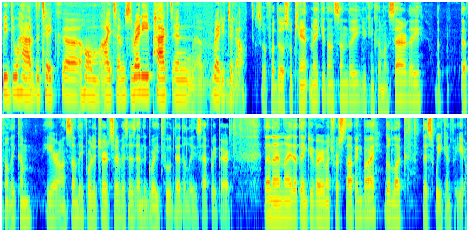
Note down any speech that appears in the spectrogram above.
We do have the take uh, home items ready, packed, and uh, ready to go. So for those who can't make it on Sunday, you can come on Saturday, but definitely come here on Sunday for the church services and the great food that the ladies have prepared. Lena and Naida, thank you very much for stopping by. Good luck this weekend for you.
